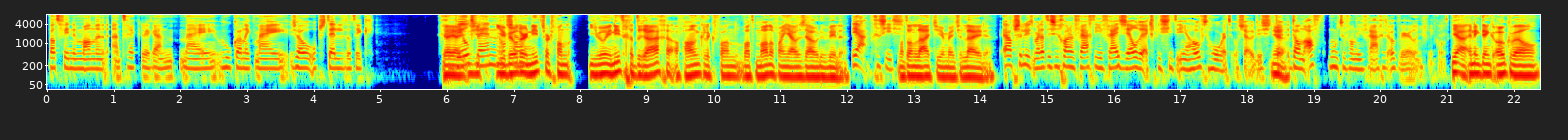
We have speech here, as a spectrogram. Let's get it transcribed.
wat vinden mannen aantrekkelijk aan mij? Hoe kan ik mij zo opstellen dat ik Ja, ja, gewild je, wil er niet soort van. Je wil je niet gedragen afhankelijk van wat mannen van jou zouden willen. Ja, precies. Want dan laat je je een beetje leiden. Ja, absoluut. Maar dat is gewoon een vraag die je vrij zelden expliciet in je hoofd hoort of zo. Dus de- dan af moeten van die vraag is ook weer heel ingewikkeld. Ja, en ik denk ook wel.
